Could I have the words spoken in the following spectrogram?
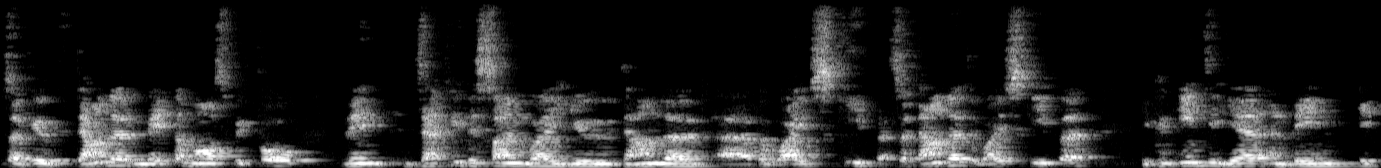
So if you've downloaded MetaMask before, then exactly the same way you download uh, the Waves Keeper. So download the Waves Keeper, you can enter here and then it,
